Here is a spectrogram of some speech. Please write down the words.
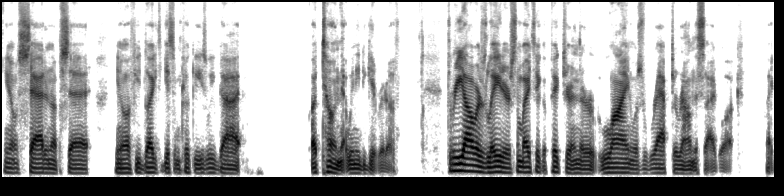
you know, sad and upset. You know, if you'd like to get some cookies, we've got a ton that we need to get rid of. Three hours later, somebody took a picture and their line was wrapped around the sidewalk, like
